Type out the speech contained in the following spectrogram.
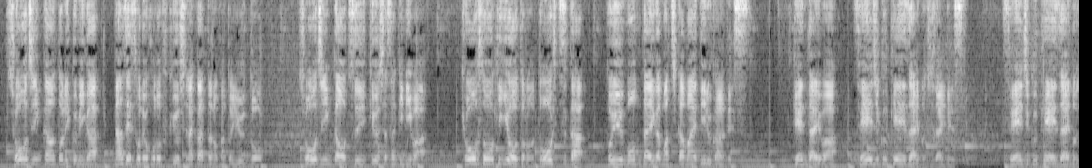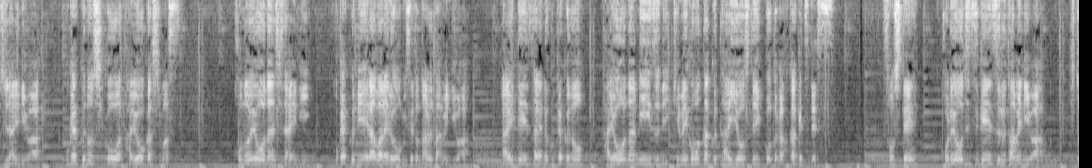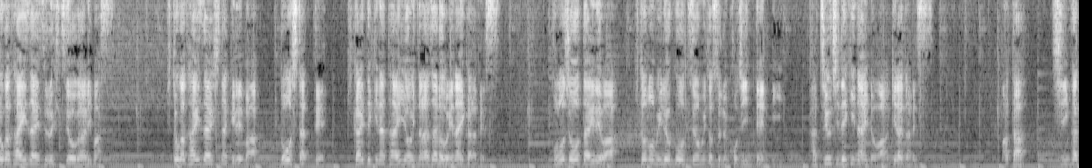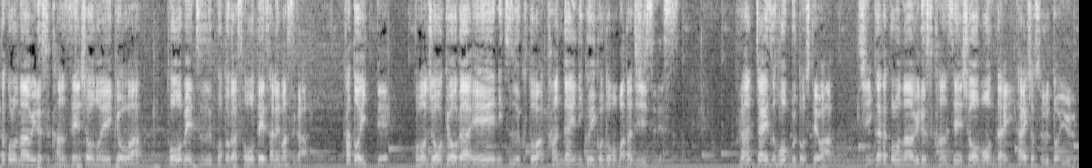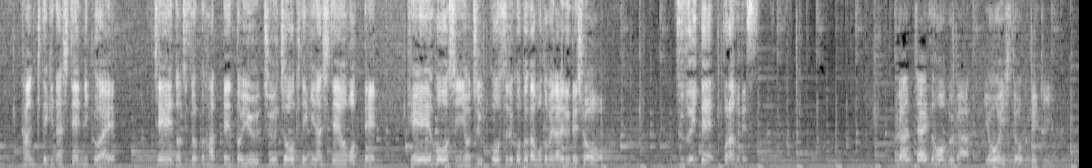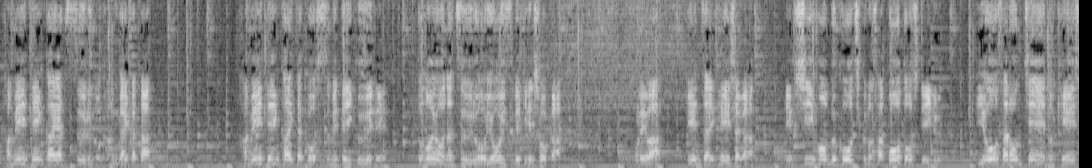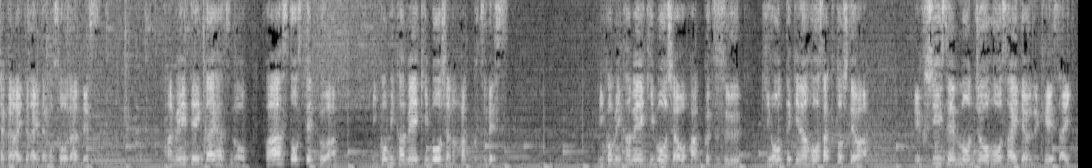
精進化の取り組みがなぜそれほど普及しなかったのかというと、精進化を追求した先には、競争企業との同質化という問題が待ち構えているからです。現代は成熟経済の時代です。成熟経済の時代には顧客の思考は多様化します。このような時代に顧客に選ばれるお店となるためには、来店される顧客の多様なニーズにきめ細かく対応していくことが不可欠です。そして、これを実現するためには、人が介在する必要があります。人が介在しなければ、どうしたって機械的な対応にならざるを得ないからです。この状態では、人の魅力を強みとする個人店に太刀打ちできないのは明らかです。また、新型コロナウイルス感染症の影響は当面続くことが想定されますが、かといってこの状況が永遠に続くとは考えにくいこともまた事実です。フランチャイズ本部としては、新型コロナウイルス感染症問題に対処するという短期的な視点に加え、チェーンの持続発展という中長期的な視点を持って、経営方針を実行することが求められるでしょう。続いてコラムです。フランチャイズ本部が用意しておくべき加盟店開発ツールの考え方。加盟店開拓を進めていく上でどのようなツールを用意すべきでしょうか？これは、現在弊社が FC 本部構築のサポートをしている美容サロンチェーンの経営者からいただいたご相談です。加盟店開発のファーストステップは、見込み加盟希望者の発掘です。見込み加盟希望者を発掘する基本的な方策としては、FC 専門情報サイトへの掲載、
